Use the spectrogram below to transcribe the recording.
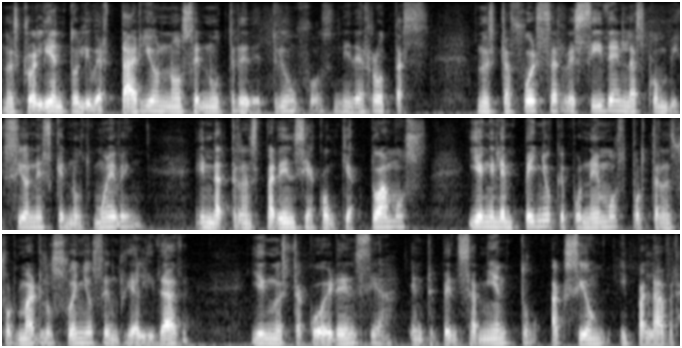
Nuestro aliento libertario no se nutre de triunfos ni derrotas. Nuestra fuerza reside en las convicciones que nos mueven, en la transparencia con que actuamos y en el empeño que ponemos por transformar los sueños en realidad y en nuestra coherencia entre pensamiento, acción y palabra.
